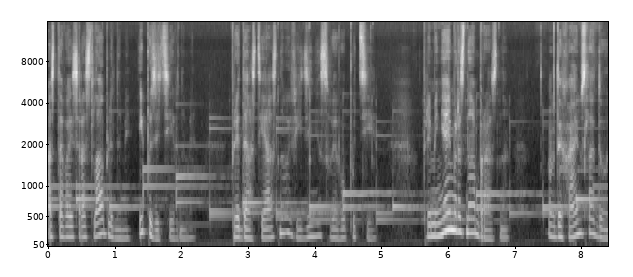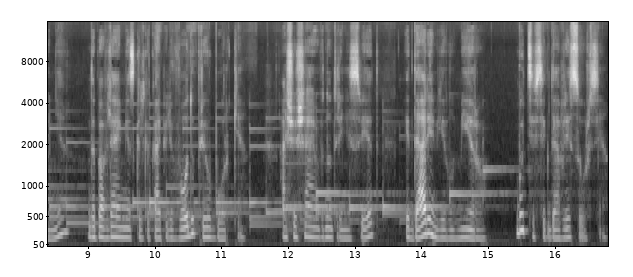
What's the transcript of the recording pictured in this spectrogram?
оставаясь расслабленными и позитивными. Придаст ясного видения своего пути. Применяем разнообразно. Вдыхаем с ладони, Добавляем несколько капель в воду при уборке. Ощущаем внутренний свет и дарим его миру. Будьте всегда в ресурсе.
